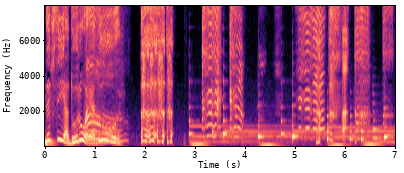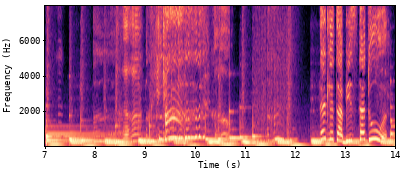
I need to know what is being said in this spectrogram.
ديبسي يدور ويدور. تيدليتابيز تدور.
